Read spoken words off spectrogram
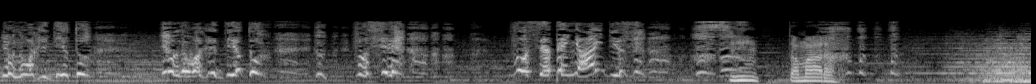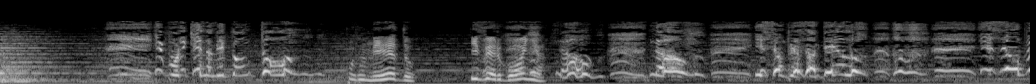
Eu não acredito. Eu não acredito. Você. Você tem AIDS? Sim, Tamara. E por que não me contou? Por medo e vergonha. Não, não. Isso é um pesadelo. Isso é um pe...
